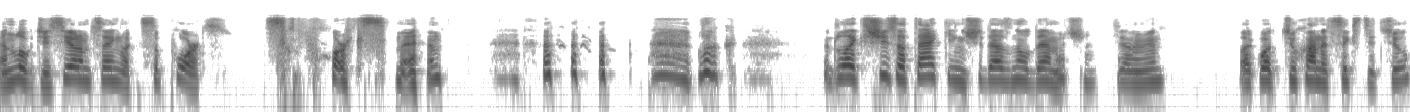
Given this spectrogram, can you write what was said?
And look, do you see what I'm saying? Like supports, supports, man. Look, like she's attacking, she does no damage. Do You know what I mean? Like what, 262?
